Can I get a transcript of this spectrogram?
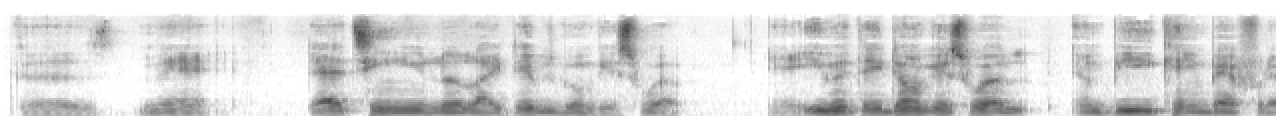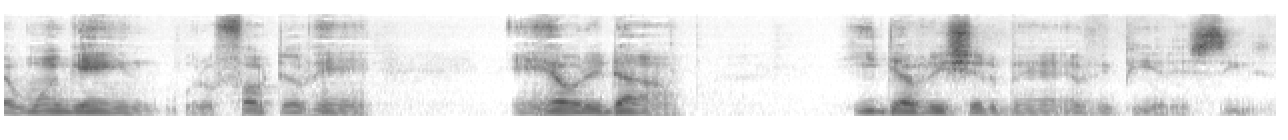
Because man, that team looked like they was gonna get swept. And even if they don't get swept, Embiid came back for that one game with a fucked up hand and held it down he definitely should have been MVP of this season.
